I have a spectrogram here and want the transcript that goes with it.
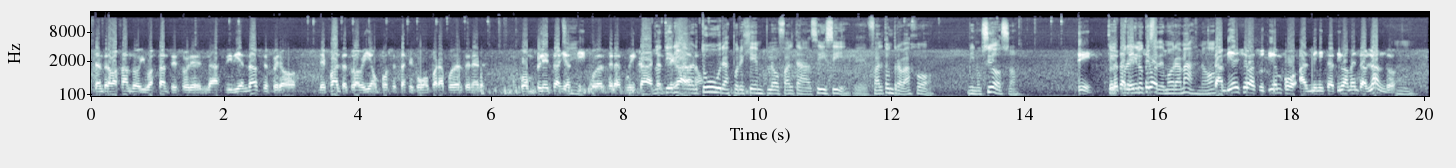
Están trabajando y bastante sobre las viviendas, pero le falta todavía un porcentaje como para poder tener completas y sí. así poder ser adjudicadas. No tienen aberturas, ¿no? por ejemplo, falta, sí, sí, eh, falta un trabajo minucioso. Sí, que pero por ahí lo que se demora más, ¿no? También lleva su tiempo administrativamente hablando. Mm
